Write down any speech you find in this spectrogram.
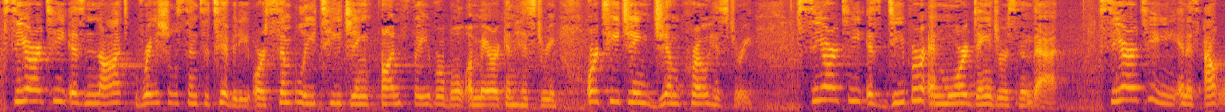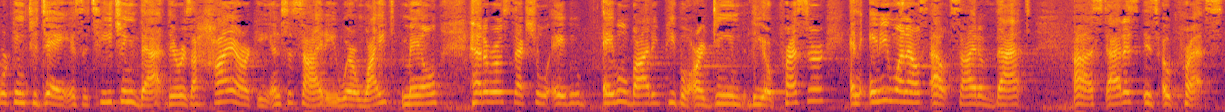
CRT is not racial sensitivity or simply teaching unfavorable American history or teaching Jim Crow history. CRT is deeper and more dangerous than that. CRT in its outworking today is a teaching that there is a hierarchy in society where white, male, heterosexual, able, able-bodied people are deemed the oppressor, and anyone else outside of that uh, status is oppressed.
